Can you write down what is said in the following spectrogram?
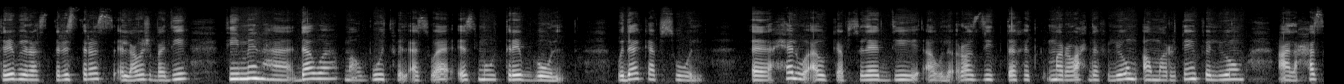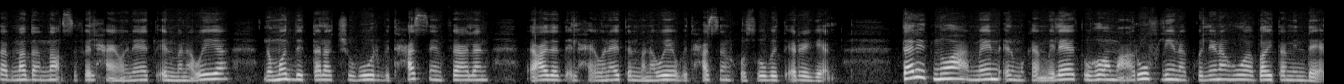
Tribulus terrestris العشبة دي في منها دواء موجود في الأسواق اسمه Trib Gold وده كبسول. آه حلو قوي الكبسولات دي أو الأقراص دي تتاخد مرة واحدة في اليوم أو مرتين في اليوم على حسب مدى النقص في الحيوانات المنوية. لمدة 3 شهور بتحسن فعلا عدد الحيوانات المنوية وبتحسن خصوبة الرجال. ثالث نوع من المكملات وهو معروف لينا كلنا هو فيتامين د.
